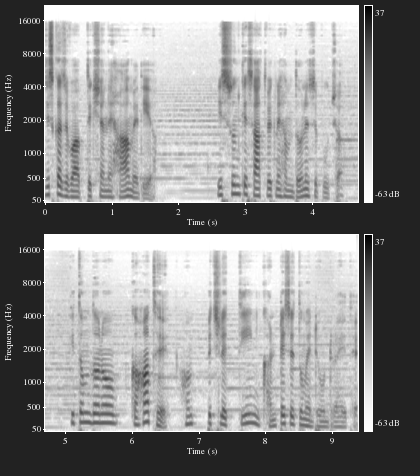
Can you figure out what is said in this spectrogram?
जिसका जवाब दीक्षा ने हाँ में दिया। ये सुन के सात्विक ने हम दोनों से पूछा, कि तुम दोनों कहाँ थे? हम पिछले तीन घंटे से तुम्हें ढूंढ रहे थे।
